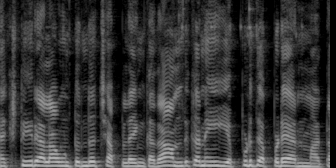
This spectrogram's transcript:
నెక్స్ట్ ఇయర్ ఎలా ఉంటుందో చెప్పలేం కదా. అందుకని ఎప్పుడు తెప్పుడే అనమాట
